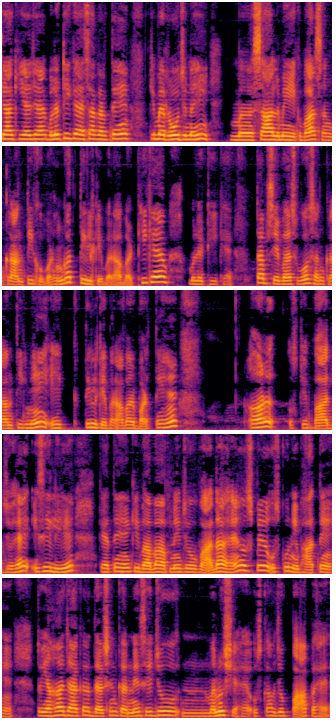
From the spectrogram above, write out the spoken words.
क्या किया जाए? बोले, ठीक है, ऐसा करते हैं कि मैं रोज नहीं, मैं, साल में एक बार संक्रांति को बढ़ूँगा तिल के बराबर। ठीक है? अब बोले, ठीक है। तब से बस वो संक्रांति में एक तिल के बराबर बढ़ते हैं। और उसके बाद जो है, इसीलिए कहते हैं कि बाबा अपने जो वादा है, उस पर उसको निभाते हैं। तो यहाँ जाकर दर्शन करने से जो मनुष्य है, उसका जो पाप है,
